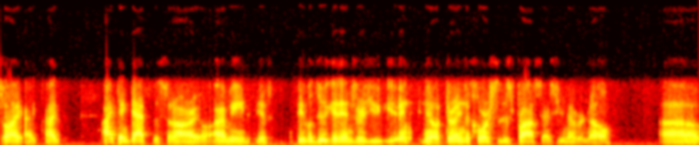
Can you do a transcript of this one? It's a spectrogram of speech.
so I, I, I I think that's the scenario. I mean, if people do get injured, you, you, you know, during the course of this process, you never know. Uh,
